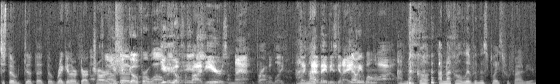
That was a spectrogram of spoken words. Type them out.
Just the the, the, the regular dark uh, charge. Oh, you the- could go for a while. You could go for five years on that, probably. I'm like not- that baby's gonna age No, he a won't. while. I'm not gonna I'm not gonna live in this place for five years.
